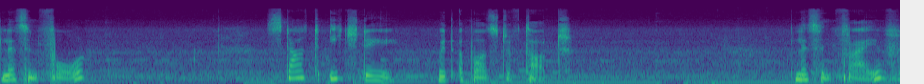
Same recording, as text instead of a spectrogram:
Lesson 4 Start each day with a positive thought. Lesson 5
